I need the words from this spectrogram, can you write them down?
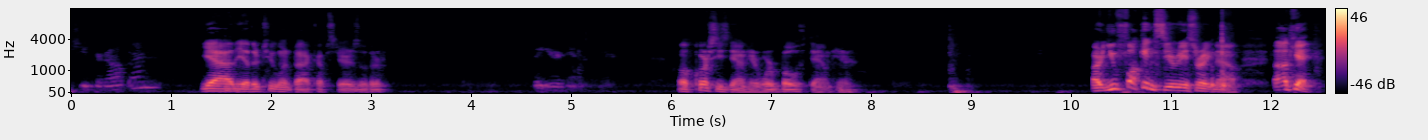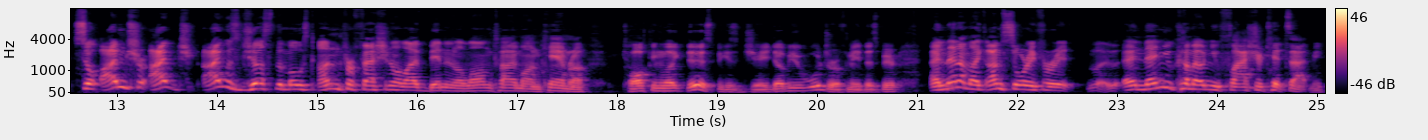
She forgot one? Yeah, the other two went back upstairs with her. But you're down here. Well, of course he's down here. We're both down here. Are you fucking serious right now? Okay, so I'm sure I I was just the most unprofessional I've been in a long time on camera talking like this because J.W. Woodruff made this beer. And then I'm like, I'm sorry for it. And then you come out and you flash your tits at me.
